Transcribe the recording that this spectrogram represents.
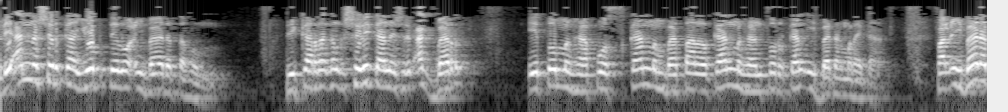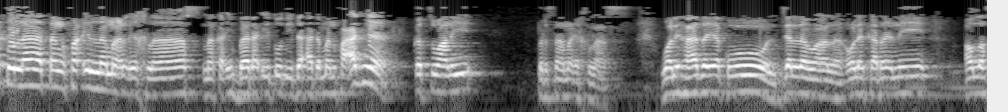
li'anna syirka yubtilu ibadatahum. Dikarenakan kesyirikan syirik akbar itu menghapuskan membatalkan menghancurkan ibadah mereka. Fal ibadatu la tanfa illa ma'al ikhlas. Maka ibadah itu tidak ada manfaatnya kecuali bersama ikhlas. Walihada yaqul jalla wa ala oleh karena ini Allah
